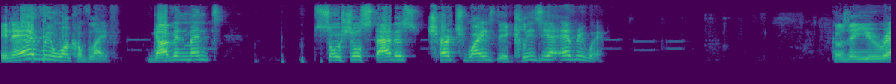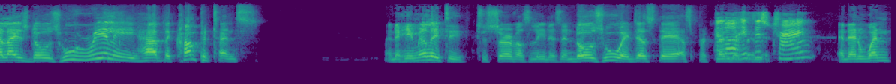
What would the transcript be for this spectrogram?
in every walk of life government, social status, church wise, the ecclesia, everywhere. Because then you realize those who really have the competence and the humility to serve as leaders, and those who are just there as pretenders. Hello, is this trying? And then when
